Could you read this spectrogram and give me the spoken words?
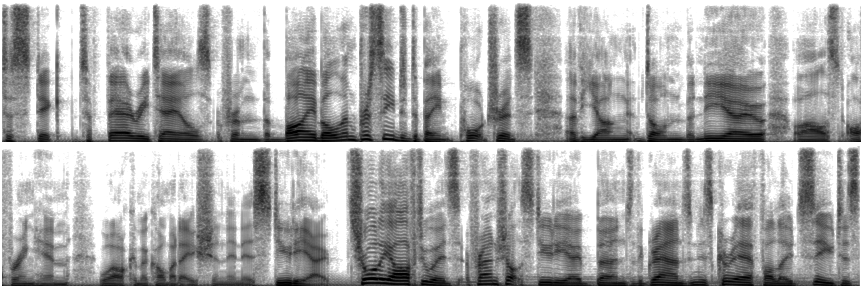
to stick to fairy tales from the Bible and proceeded to paint portraits of young Don Benito whilst offering him welcome accommodation in his studio. Shortly afterwards, Franchot's studio burned to the ground and his career followed suit as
